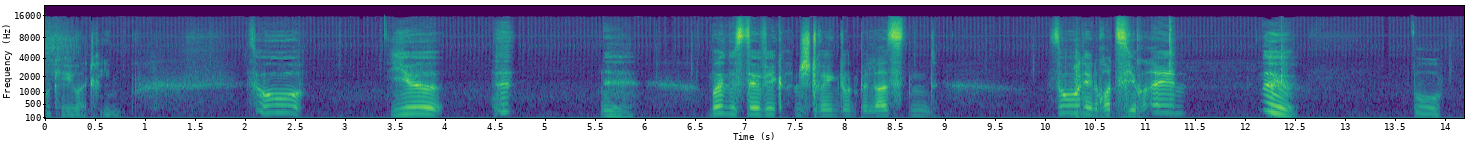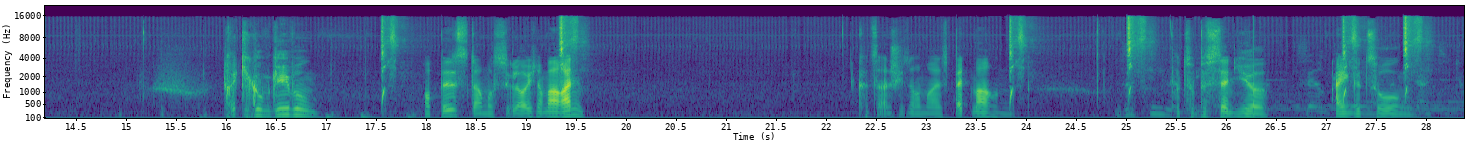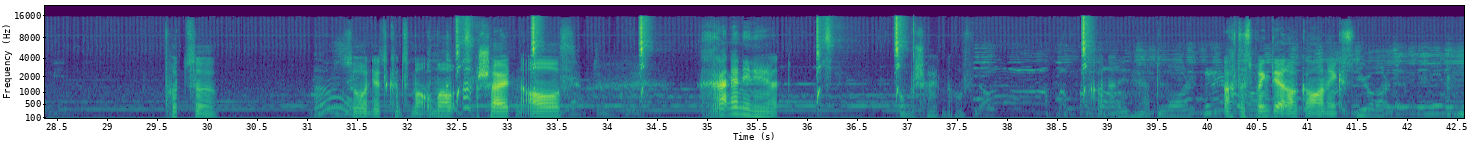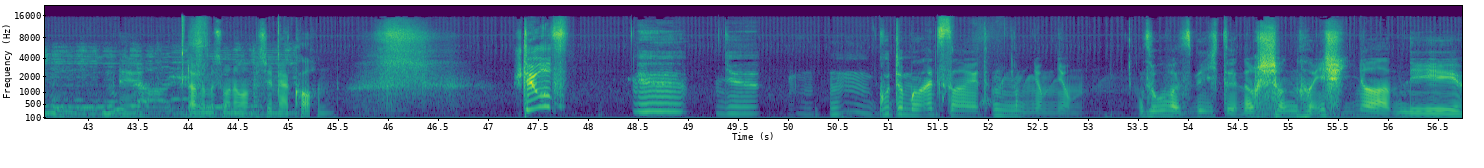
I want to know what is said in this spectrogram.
Okay, übertrieben. So, hier. Mann, ist der Weg anstrengend und belastend. So, den Rotz hier rein. Wo? Dreckige Umgebung. Ob es, da musst du glaube ich nochmal ran. Kannst du anschließend nochmal ins Bett machen. Wozu bist du denn hier? Eingezogen. Putze. So, und jetzt kannst du mal umschalten auf. Ran an den Herd. Umschalten auf. Ran an den Herd. Ach, das bringt ja noch gar nichts. Nee, dafür müssen wir noch mal ein bisschen mehr kochen. Steh auf! Ja, ja. Gute Mahlzeit. So, was will ich denn? Nach Shanghai, China? Nee.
